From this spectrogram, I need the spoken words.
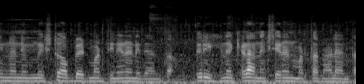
ಇನ್ನು ನಿಮ್ಮ ನೆಕ್ಸ್ಟ್ ಅಪ್ಡೇಟ್ ಮಾಡ್ತೀನಿ ಏನೇನಿದೆ ಅಂತ. ಸರಿ ಇನ್ನು ಕೇಳ ನೆಕ್ಸ್ಟ್ ಏನೇನು ಮಾಡ್ತಾರೆ ನಾಳೆ ಅಂತ.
